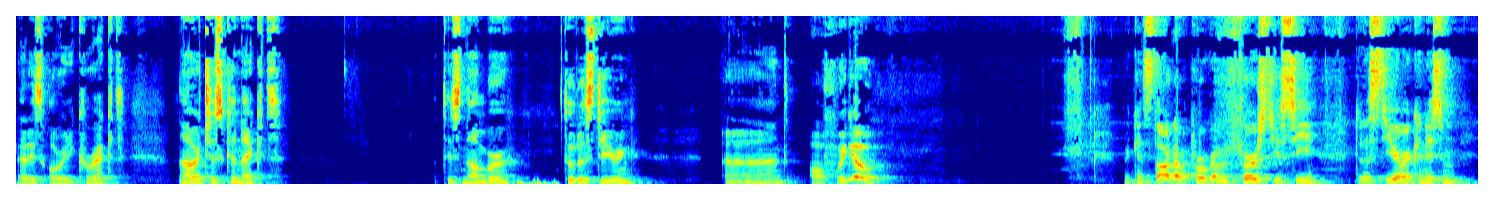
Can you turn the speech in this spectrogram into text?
that is already correct. Now we just connect this number to the steering and off we go. We can start our program. First, you see the steering mechanism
